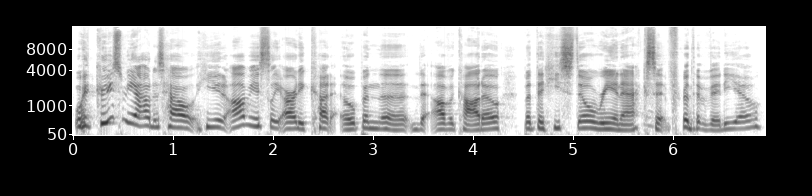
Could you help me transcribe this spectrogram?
What creeps me out is how he had obviously already cut open the, the avocado, but that he still reenacts it for the video.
